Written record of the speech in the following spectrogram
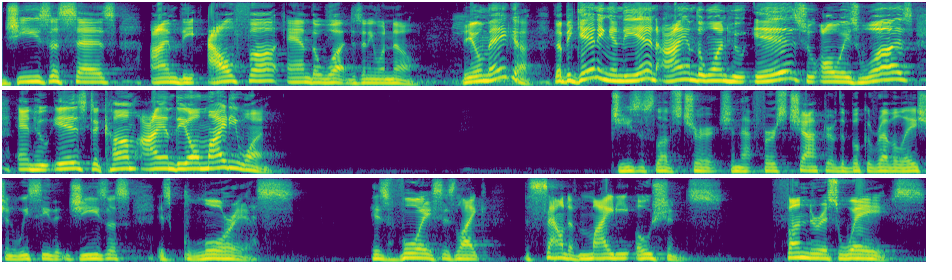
Jesus says, I'm the Alpha and the what? Does anyone know? the Omega, the beginning and the end. I am the one who is, who always was, and who is to come. I am the Almighty One. Jesus loves church. In that first chapter of the book of Revelation, we see that Jesus is glorious. His voice is like the sound of mighty oceans, thunderous waves.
